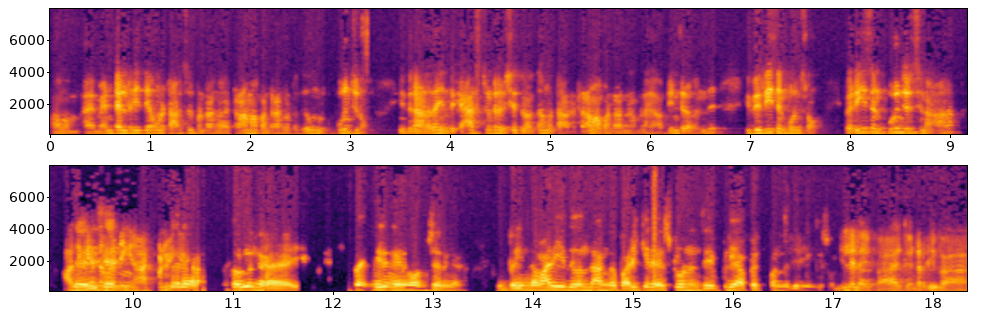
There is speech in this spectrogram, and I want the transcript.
அவங்க மென்டல் ரீதியா உங்களை டார்ச்சர் பண்றாங்க ட்ராமா பண்றாங்கன்றது உங்களுக்கு புரிஞ்சிடும் இதனாலதான் இந்த கேஸ்ட்ன்ற விஷயத்துல தான் அவங்க ட்ராமா பண்றாங்க நம்மள அப்படின்ற வந்து இது ரீசன் புரிஞ்சிடும் இப்ப ரீசன் புரிஞ்சிருச்சுன்னா அதுக்கேற்ற மாதிரி நீங்க ஆக்ட் பண்ணுவீங்க. சொல்லுங்க. இப்ப இருங்க இருங்க ஒரு இருங்க. இப்ப இந்த மாதிரி இது வந்து அங்க படிக்கிற ஸ்டூடெண்ட்ஸ் எப்படி அஃபெக்ட் பண்ணுதுன்னு நீங்க சொல்லுங்க. இல்ல இல்ல இப்ப ஜென்ரல் இப்ப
